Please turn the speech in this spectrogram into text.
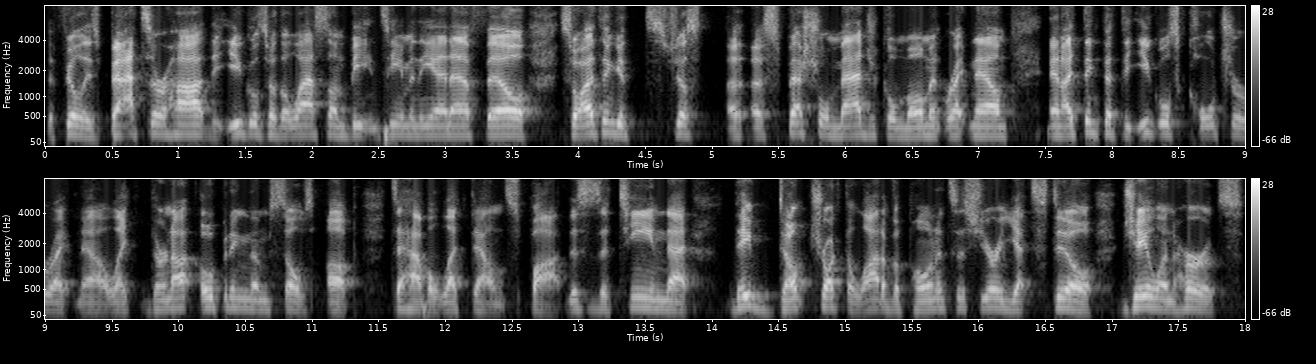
The Phillies' bats are hot. The Eagles are the last unbeaten team in the NFL. So I think it's just a, a special, magical moment right now. And I think that the Eagles' culture right now, like they're not opening themselves up to have a letdown spot. This is a team that they've dump trucked a lot of opponents this year, yet still Jalen Hurts,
